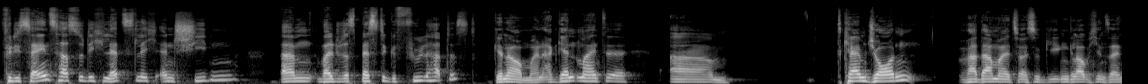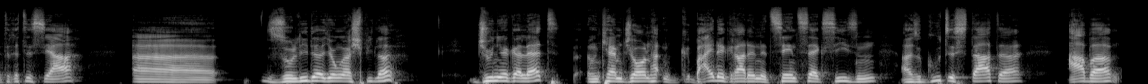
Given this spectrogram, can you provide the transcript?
für die Saints hast du dich letztlich entschieden, ähm, weil du das beste Gefühl hattest? Genau, mein Agent meinte, ähm, Cam Jordan war damals, weißt du, ging, glaube ich, in sein drittes Jahr. Äh, solider junger Spieler Junior Galette und Cam Jordan hatten beide gerade eine 10-6-Season, also gute Starter, aber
